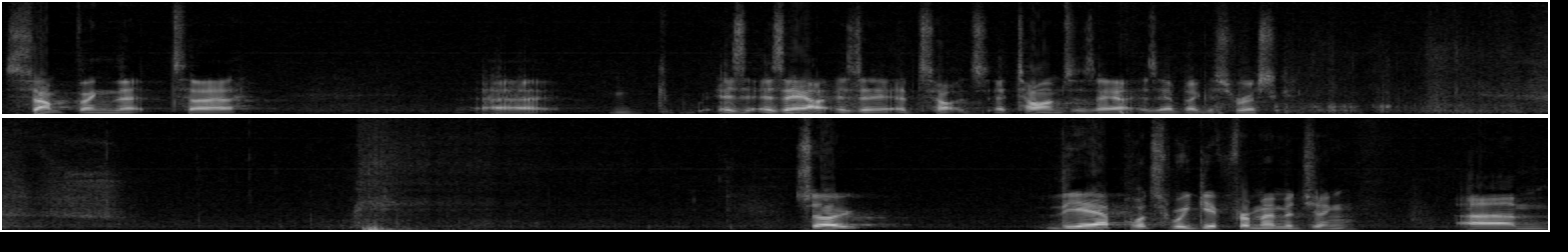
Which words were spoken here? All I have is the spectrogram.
something that uh, uh, is, is, our, is at, times is our, is our biggest risk. So the outputs we get from imaging um,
